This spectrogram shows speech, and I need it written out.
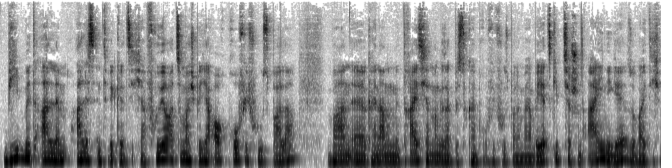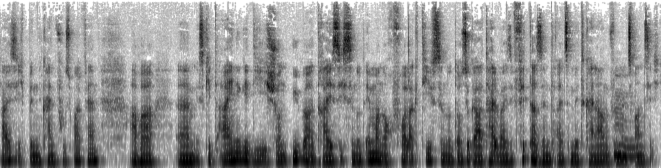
wie mit allem, alles entwickelt sich ja. Früher war zum Beispiel ja auch Profifußballer, waren, äh, keine Ahnung, mit 30 hat man gesagt, bist du kein Profifußballer mehr. Aber jetzt gibt es ja schon einige, soweit ich weiß, ich bin kein Fußballfan, aber ähm, es gibt einige, die schon über 30 sind und immer noch voll aktiv sind und auch sogar teilweise fitter sind als mit, keine Ahnung, 25.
